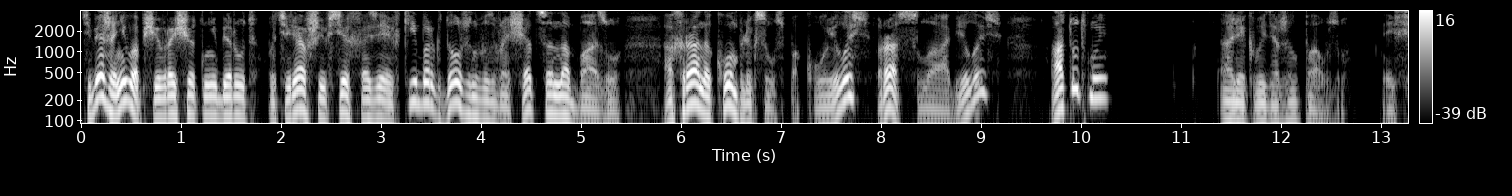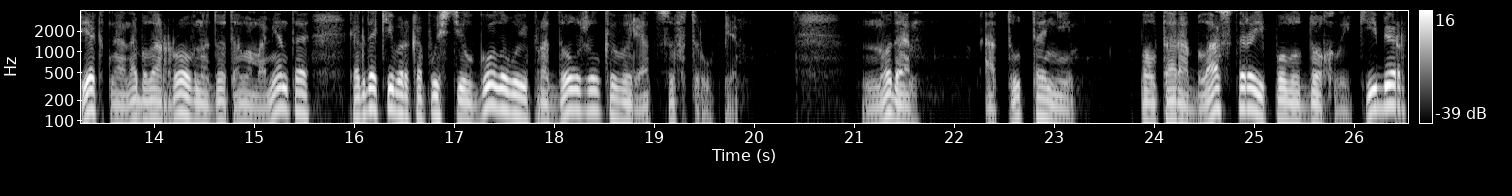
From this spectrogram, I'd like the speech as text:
Тебя же они вообще в расчет не берут. Потерявший всех хозяев киборг должен возвращаться на базу. Охрана комплекса успокоилась, расслабилась, а тут мы. Олег выдержал паузу. Эффектная она была ровно до того момента, когда киборг опустил голову и продолжил ковыряться в трупе. Ну да, а тут они. Полтора бластера и полудохлый кибер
